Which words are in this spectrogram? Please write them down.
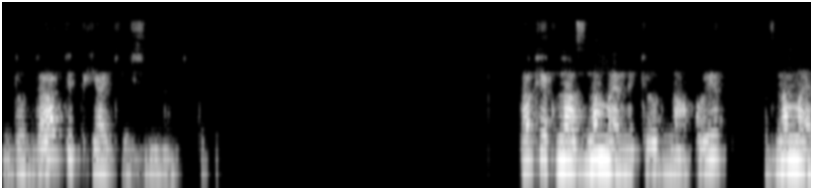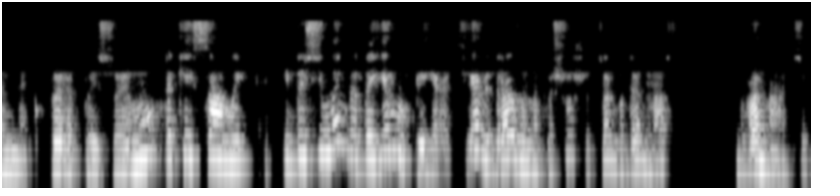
додати 5 вісімнадцятих. Так як в нас знаменники однакові, знаменник переписуємо такий самий, і до 7 додаємо 5. Я відразу напишу, що це буде в нас 12.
